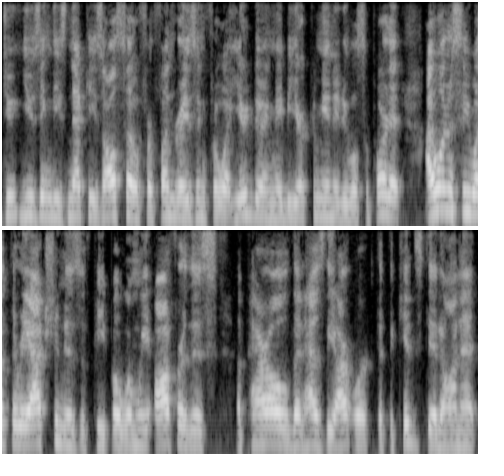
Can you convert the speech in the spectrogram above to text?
do, using these neckies also for fundraising for what you're doing. Maybe your community will support it. I want to see what the reaction is of people when we offer this apparel that has the artwork that the kids did on it.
